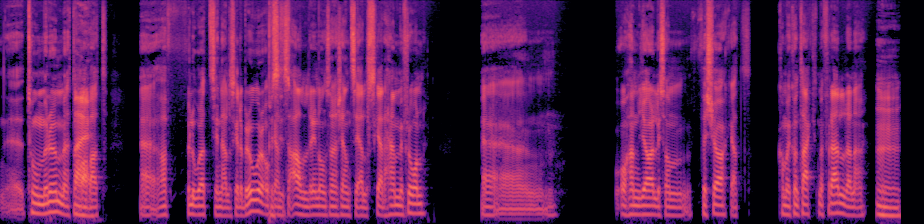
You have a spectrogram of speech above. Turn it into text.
eh, tomrummet Nej. av att eh, ha förlorat sin älskade bror och Precis. att aldrig någonsin har känt sig älskad hemifrån. Eh, och han gör liksom försök att komma i kontakt med föräldrarna Mm.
